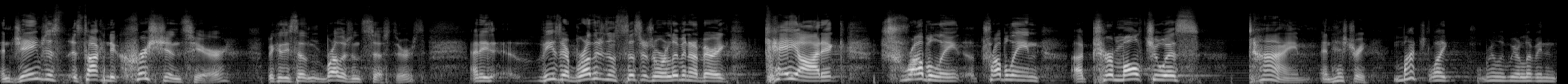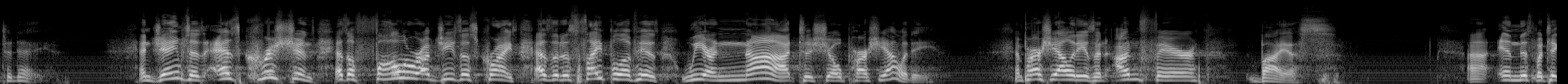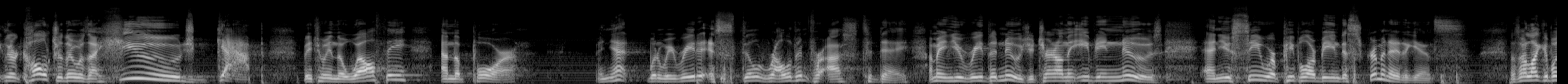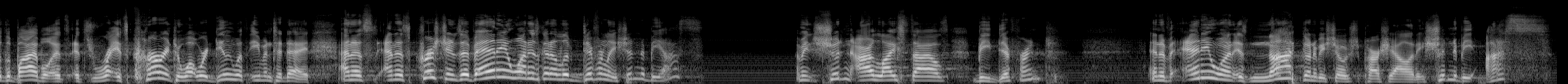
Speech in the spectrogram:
And James is, is talking to Christians here because he says, brothers and sisters. And he, these are brothers and sisters who are living in a very chaotic, troubling, troubling, uh, tumultuous time in history, much like really we are living in today. And James says, as Christians, as a follower of Jesus Christ, as a disciple of His, we are not to show partiality. And partiality is an unfair bias. Uh, in this particular culture, there was a huge gap between the wealthy and the poor. And yet, when we read it, it's still relevant for us today. I mean, you read the news, you turn on the evening news, and you see where people are being discriminated against. That's what I like about the Bible. It's, it's, it's current to what we're dealing with even today. And as, and as Christians, if anyone is going to live differently, shouldn't it be us? I mean, shouldn't our lifestyles be different? And if anyone is not going to be show partiality, shouldn't it be us?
